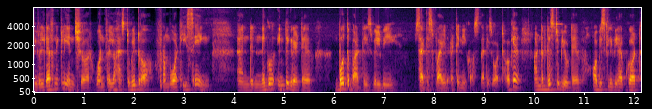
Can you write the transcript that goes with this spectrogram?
we will definitely ensure one fellow has to withdraw from what he's saying, and in nego- integrative, both the parties will be satisfied at any cost. That is what okay? Under distributive obviously we have got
